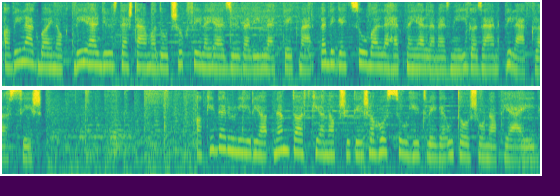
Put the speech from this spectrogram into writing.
A világbajnok BL győztes támadót sokféle jelzővel illették már, pedig egy szóval lehetne jellemezni igazán, világklasszis. A kiderül írja, nem tart ki a napsütés a hosszú hétvége utolsó napjáig.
